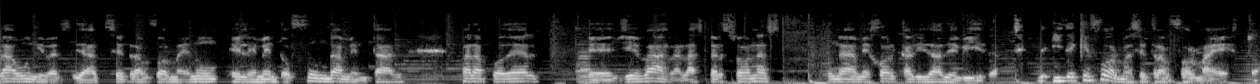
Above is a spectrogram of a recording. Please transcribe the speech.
la universidad se transforma en un elemento fundamental para poder eh, llevar a las personas una mejor calidad de vida. ¿Y de qué forma se transforma esto?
